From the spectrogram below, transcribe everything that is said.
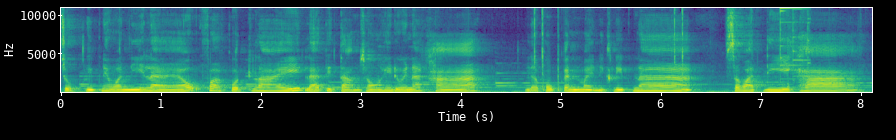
จบคลิปในวันนี้แล้ว ฝากกดไลค์และติดตามช่องให้ด้วยนะคะ แล้วพบกันใหม่ในคลิปหน้า สวัสดีค่ะ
